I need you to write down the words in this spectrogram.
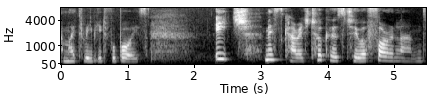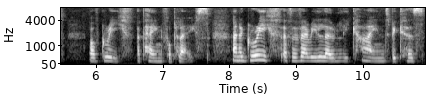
and my three beautiful boys. Each miscarriage took us to a foreign land of grief, a painful place, and a grief of a very lonely kind because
